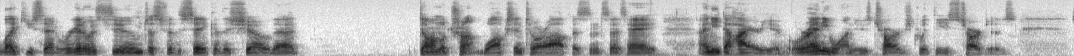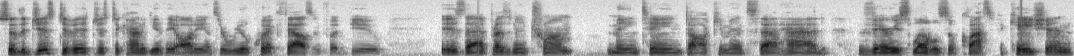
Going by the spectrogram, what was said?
like you said, we're going to assume, just for the sake of the show, that Donald Trump walks into our office and says, Hey, I need to hire you, or anyone who's charged with these charges. So, the gist of it, just to kind of give the audience a real quick thousand foot view, is that President Trump maintained documents that had various levels of classification.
